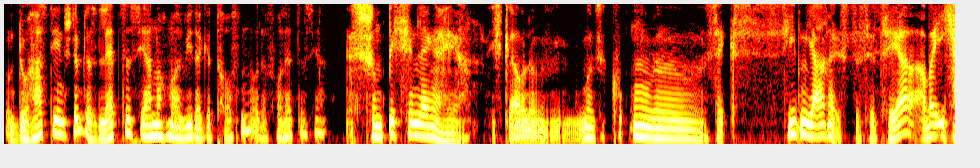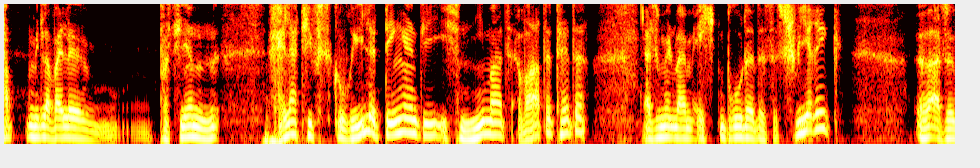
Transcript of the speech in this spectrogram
Und du hast ihn, stimmt das, letztes Jahr nochmal wieder getroffen oder vorletztes Jahr? Ist schon ein bisschen länger her. Ich glaube, da muss ich gucken, sechs, sieben Jahre ist das jetzt her. Aber ich habe mittlerweile passieren relativ skurrile Dinge, die ich niemals erwartet hätte. Also mit meinem echten Bruder, das ist schwierig. Äh, Also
